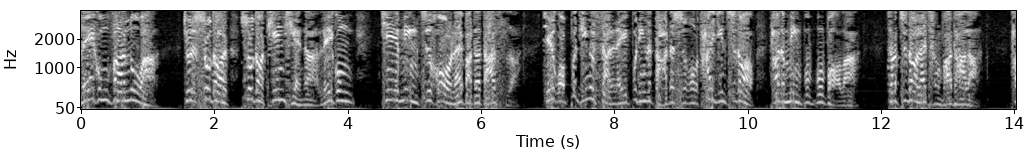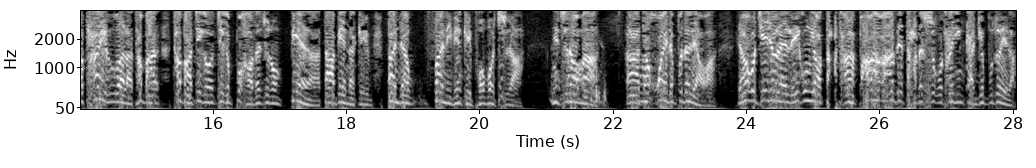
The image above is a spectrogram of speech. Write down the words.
雷公发怒啊，就是受到受到天谴呐、雷公接命之后来把她打死。结果不停的闪雷，不停的打的时候，他已经知道他的命不不保了，他知道来惩罚他了。他太饿了，他把他把这个这个不好的这种便啊大便呢给拌在饭里面给婆婆吃啊，你知道吗？啊，他坏的不得了啊。然后接下来雷公要打他了，叭叭叭在打的时候，他已经感觉不对了。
